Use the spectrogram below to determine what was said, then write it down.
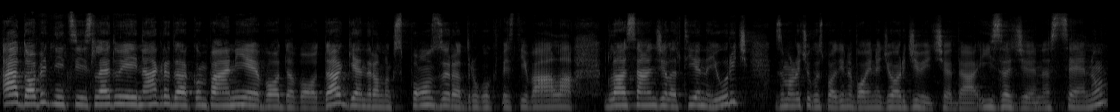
a dobitnici sleduje i nagrada kompanije Voda Voda, generalnog sponzora drugog festivala Glas Anđela Tijana Jurić. Zamolit ću gospodina Vojna Đorđevića da izađe na scenu.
